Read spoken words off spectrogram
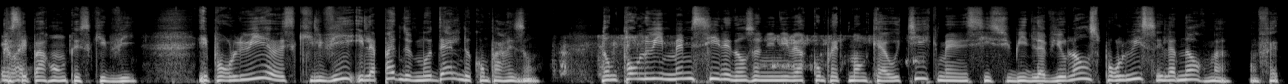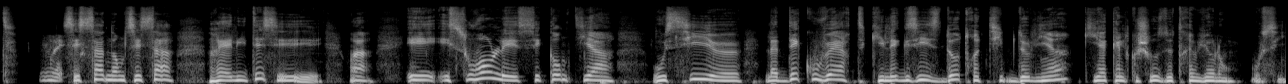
que ses parents, que ce qu'il vit. Et pour lui, euh, ce qu'il vit, il n'a pas de modèle de comparaison. Donc pour lui, même s'il est dans un univers complètement chaotique, même s'il subit de la violence, pour lui, c'est la norme, en fait. C'est ça, donc c'est ça. Réalité, c'est voilà. Et, et, souvent, les, c'est quand il y a aussi euh, la découverte qu'il existe d'autres types de liens, qu'il y a quelque chose de très violent aussi.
